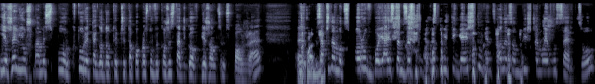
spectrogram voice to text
jeżeli już mamy spór, który tego dotyczy, to po prostu wykorzystać go w bieżącym sporze. E, Dokładnie. Zaczynam od sporów, bo ja jestem ze litigation, więc one są bliższe mojemu sercu.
